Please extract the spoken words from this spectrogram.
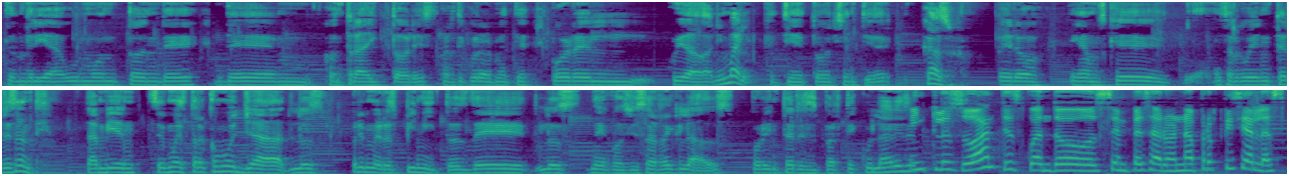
Tendría un montón de, de um, contradictores, particularmente por el cuidado animal, que tiene todo el sentido del caso. Pero digamos que es algo bien interesante. También se muestra como ya los primeros pinitos de los negocios arreglados por intereses particulares. Incluso antes, cuando se empezaron a propiciar las,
